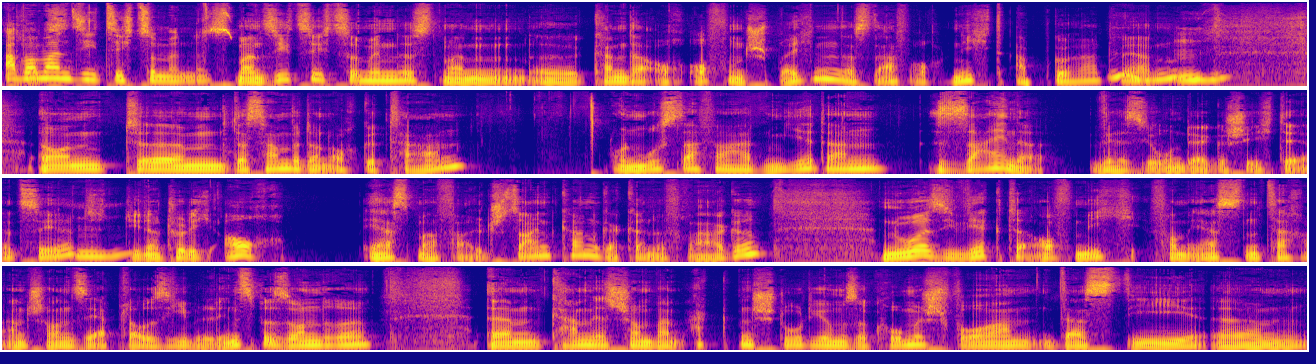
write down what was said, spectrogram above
Aber Trotz- man sieht sich zumindest. man sieht sich zumindest, man äh, kann da auch offen sprechen, das darf auch nicht abgehört werden. Und ähm, das haben wir dann auch getan. Und Mustafa hat mir dann seine Version der Geschichte erzählt, die natürlich auch erstmal falsch sein kann, gar keine Frage. Nur sie wirkte auf mich vom ersten Tag an schon sehr plausibel. Insbesondere ähm, kam mir es schon beim Aktenstudium so komisch vor, dass die ähm,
